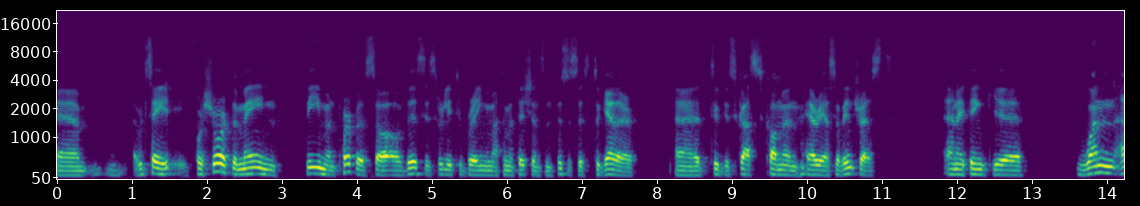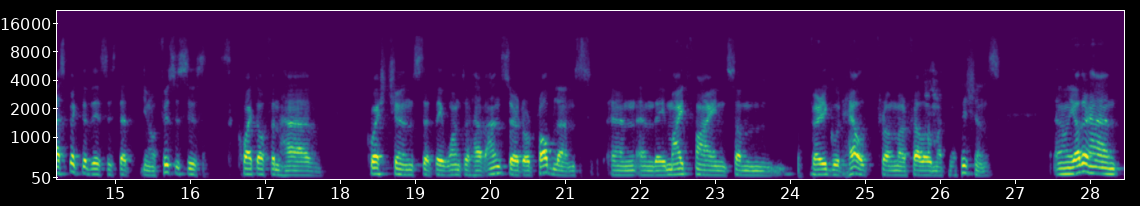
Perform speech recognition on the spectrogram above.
um, I would say, for short, the main theme and purpose of this is really to bring mathematicians and physicists together uh, to discuss common areas of interest. And I think uh, one aspect of this is that you know physicists quite often have questions that they want to have answered or problems, and, and they might find some very good help from our fellow mathematicians. And on the other hand,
